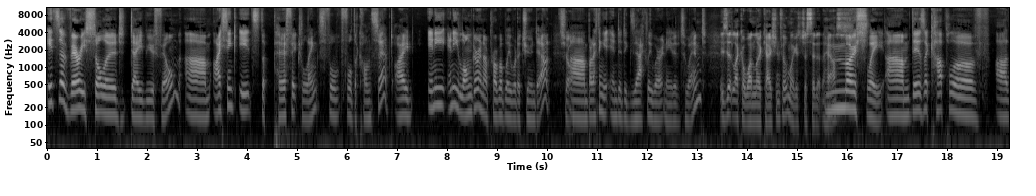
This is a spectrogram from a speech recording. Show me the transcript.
it's a very solid debut film. Um, I think it's the perfect length for for the concept. I any any longer and I probably would have tuned out. Sure. Um, but I think it ended exactly where it needed to end. Is it like a one location film? Like it's just set at the house? Mostly. Um, there's a couple of uh,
